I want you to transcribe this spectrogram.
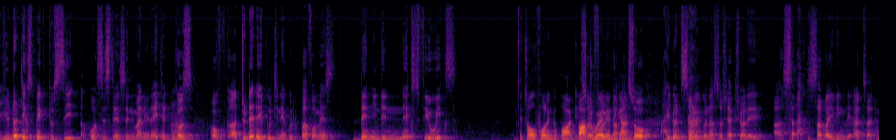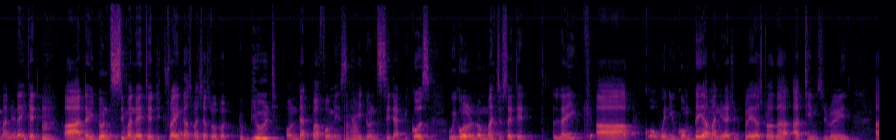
you don't expect to see a consistency in Man United because of uh, today they put in a good performance. Then in the next few weeks, It's all falling apart. it's Back to where they falling apart. So I don't see Ole Gunnar Solskjaer actually uh, surviving the axe at Man United, and I don't see Man United trying as much as possible to build on that performance. I don't see that because we all know Manchester United. Like uh, when you compare Man United players to other uh, teams, you really uh,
